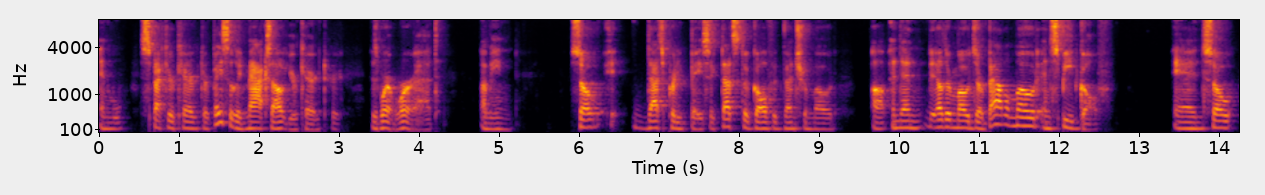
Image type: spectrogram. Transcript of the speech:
and spec your character. Basically, max out your character is where we're at. I mean, So it, that's pretty basic. That's the golf adventure mode. Uh, and then the other modes are battle mode and speed golf. And so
